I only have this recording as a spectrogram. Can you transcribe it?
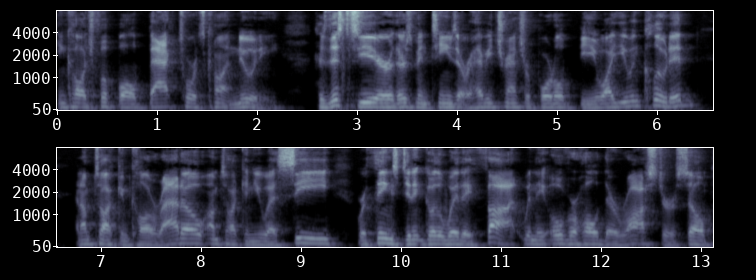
in college football back towards continuity. Because this year, there's been teams that were heavy transfer portal, BYU included. And I'm talking Colorado, I'm talking USC, where things didn't go the way they thought when they overhauled their roster. So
